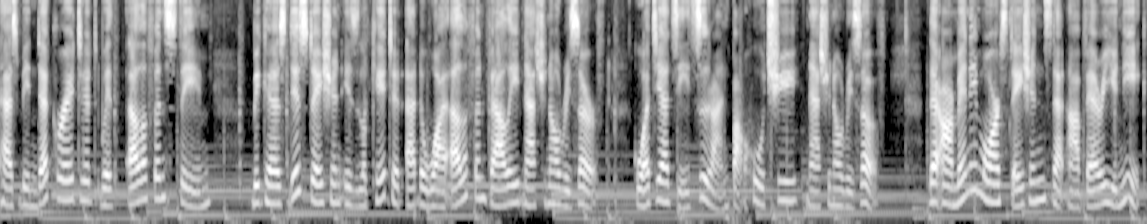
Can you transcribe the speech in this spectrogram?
has been decorated with elephant's theme because this station is located at the Wild Elephant Valley National Reserve. 国家级自然保护区 National Reserve. There are many more stations that are very unique.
